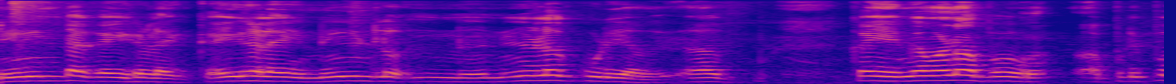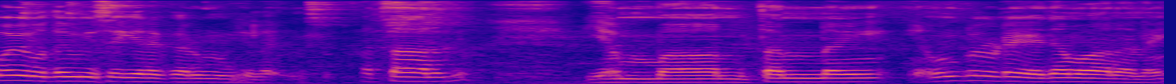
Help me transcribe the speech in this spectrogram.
நீண்ட கைகளை கைகளை நீண்ட நீளக்கூடியது கை எங்கே வேணால் போகும். அப்படி போய் உதவி செய்கிற கருமுகிலை. பத்தாவது எம்மான் தன்னை அவங்களுடைய எஜமானனை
